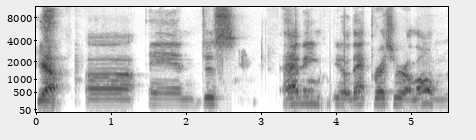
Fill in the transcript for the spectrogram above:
Yeah, uh, and just having you know that pressure alone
